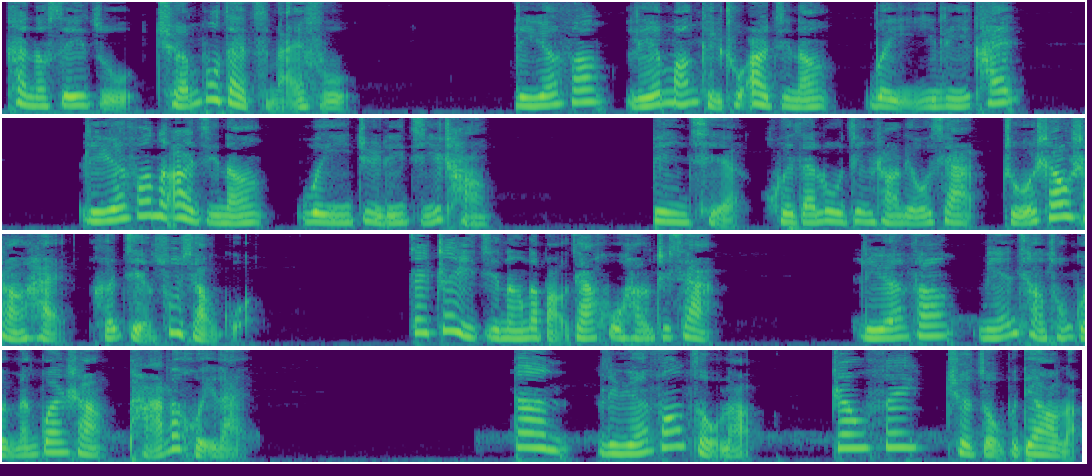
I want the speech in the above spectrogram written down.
看到 C 组全部在此埋伏，李元芳连忙给出二技能位移离开。李元芳的二技能位移距离极长，并且会在路径上留下灼烧伤害和减速效果。在这一技能的保驾护航之下，李元芳勉强从鬼门关上爬了回来。但李元芳走了，张飞却走不掉了。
